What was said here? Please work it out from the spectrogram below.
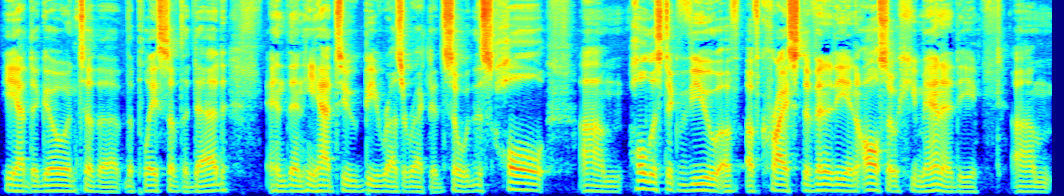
he had to go into the, the place of the dead, and then he had to be resurrected. So this whole um, holistic view of, of Christ's divinity and also humanity um,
